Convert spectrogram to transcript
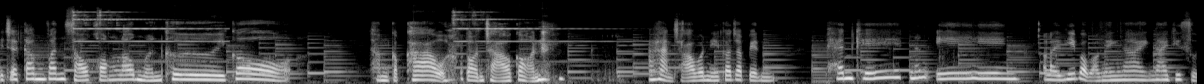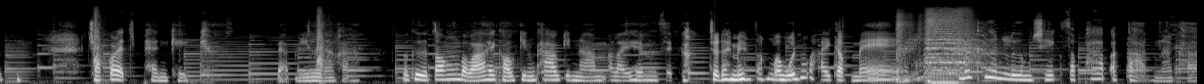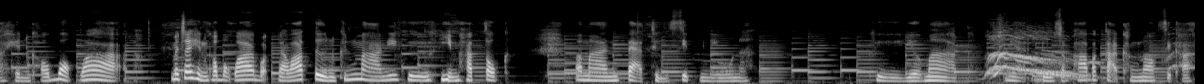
กิจกรรมวันเสาร์ของเราเหมือนเคยก็ทำกับข้าวตอนเช้าก่อน อาหารเช้าวันนี้ก็จะเป็นแพนเค้กนั่นเอง อะไรที่แบบว่าง่ายๆ ง่ายที่สุดช็อกโกแลตแพนเค้กแบบนี้เลยนะคะ ก็คือต้องแบบว่าให้เขากินข้าวกินน้ำอะไรให้มันเสร็จก่อนจะได้ไม่ต้องมาวุ่นวายกับแม่ เมื่อคืนลืมเช็คสภาพอากาศนะคะ เห็นเขาบอกว่า ไม่ใช่เห็นเขาบอกว่าแต่ว่าตื่นขึ้นมานี่คือหิมะตก ประมาณ8ถึง10 นิ้วนะ คือเยอะมาก เนี่ยดูสภาพอากาศข้างนอกสิคะ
